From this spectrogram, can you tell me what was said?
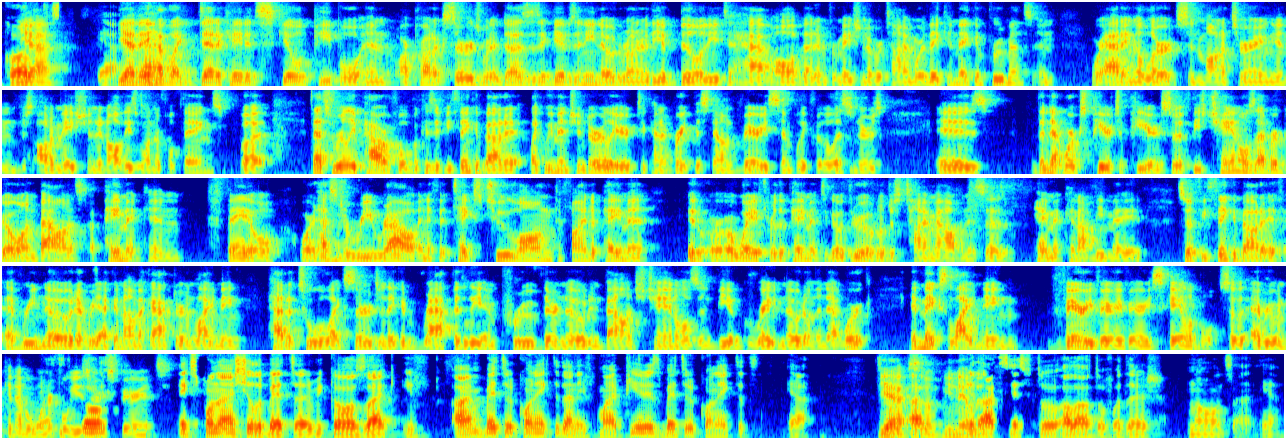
quality. yeah, Yeah. Yeah, they And- have like dedicated, skilled people, and our product Surge. What it does is it gives any node runner the ability to have all of that information over time, where they can make improvements. And we're adding alerts and monitoring and just automation and all these wonderful things. But that's really powerful because if you think about it, like we mentioned earlier, to kind of break this down very simply for the listeners, is the network's peer to peer. So if these channels ever go unbalanced, a payment can fail or it has to mm-hmm. reroute. And if it takes too long to find a payment, it or a way for the payment to go through, it'll just time out and it says payment cannot be made. So if you think about it, if every node, every economic actor in Lightning had a tool like Surge and they could rapidly improve their node and balance channels and be a great node on the network, it makes Lightning very, very, very scalable so everyone can have a wonderful it user experience. exponentially better because like if I'm better connected and if my peer is better connected, yeah. So yeah, I so you nailed get it. access to a lot of other nodes and yeah.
